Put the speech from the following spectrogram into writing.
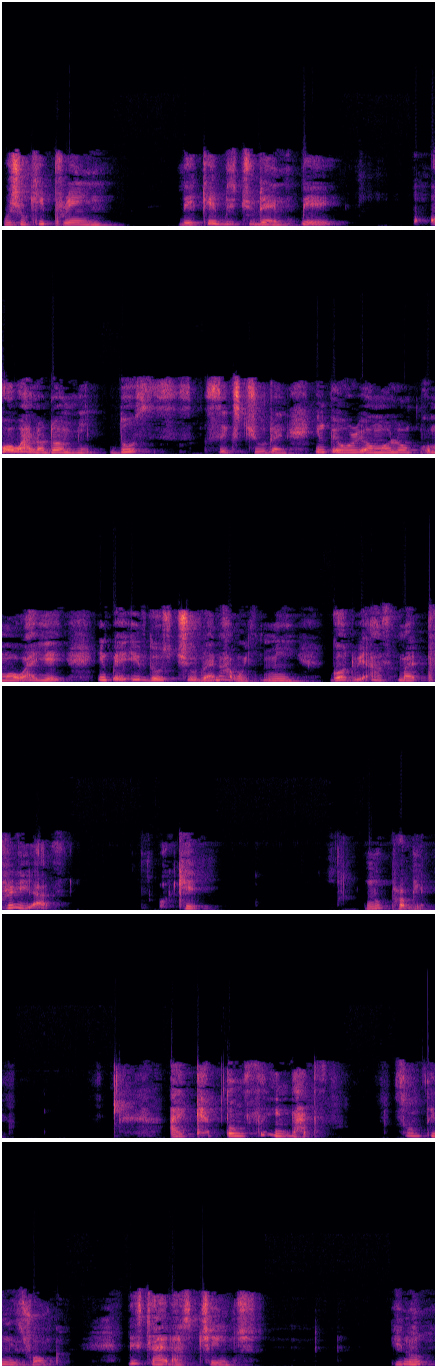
we should keep praying. They kept the children pé kó wà lọ́dọ̀ those six children ń pé orí ọmọ ló pọmọ wáyé ń pé if those children are with me God will answer my prayers. Okay. no problem. I kept on saying that something is wrong. This child has changed. You know,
